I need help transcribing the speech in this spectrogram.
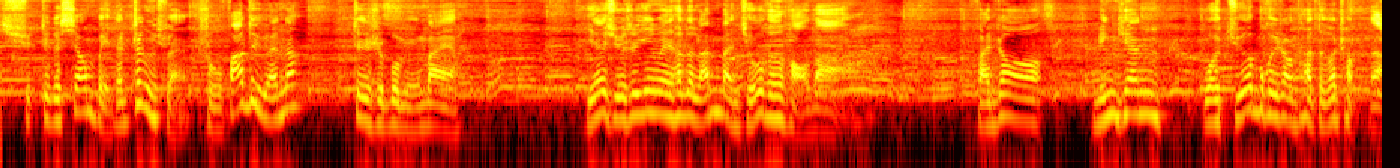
选这个湘北的正选首发队员呢？真是不明白呀。也许是因为他的篮板球很好吧。反正明天我绝不会让他得逞的。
